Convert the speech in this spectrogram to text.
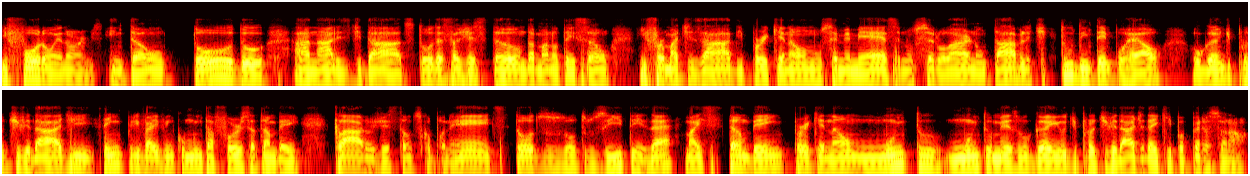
E foram enormes. Então, toda a análise de dados, toda essa gestão da manutenção informatizada e por que não no CMMS, no celular, num tablet, tudo em tempo real, o ganho de produtividade sempre vai vir com muita força também. Claro, gestão dos componentes, todos os outros itens, né? Mas também, por que não, muito, muito mesmo ganho de produtividade da equipe operacional.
